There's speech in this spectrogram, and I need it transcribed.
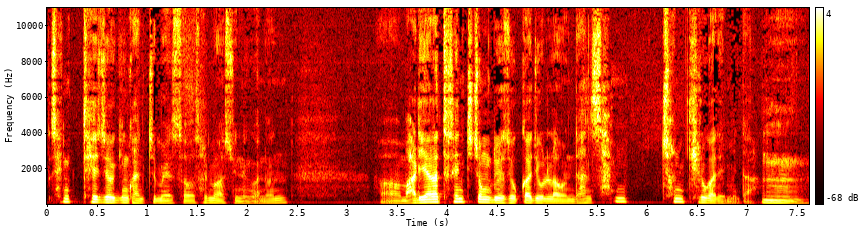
생태적인 관점에서 설명할 수 있는 거는 어, 마리아나 트렌치 정도에서 여기까지 올라오는데 한 3,000km가 됩니다. 음.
